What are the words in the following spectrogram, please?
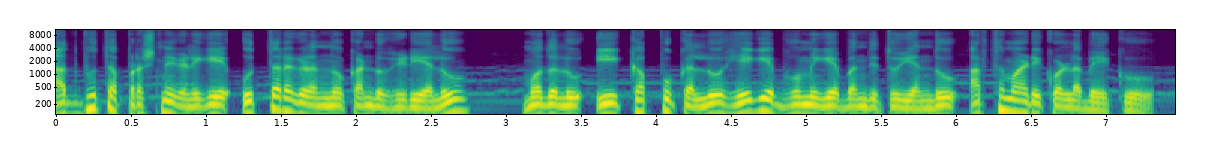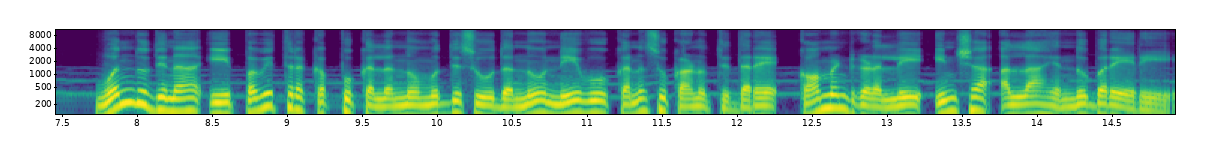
ಅದ್ಭುತ ಪ್ರಶ್ನೆಗಳಿಗೆ ಉತ್ತರಗಳನ್ನು ಕಂಡುಹಿಡಿಯಲು ಮೊದಲು ಈ ಕಪ್ಪು ಕಲ್ಲು ಹೇಗೆ ಭೂಮಿಗೆ ಬಂದಿತು ಎಂದು ಅರ್ಥಮಾಡಿಕೊಳ್ಳಬೇಕು. ಒಂದು ದಿನ ಈ ಪವಿತ್ರ ಕಪ್ಪು ಕಲ್ಲನ್ನು ಮುದ್ದಿಸುವುದನ್ನು ನೀವು ಕನಸು ಕಾಣುತ್ತಿದ್ದರೆ ಕಾಮೆಂಟ್ಗಳಲ್ಲಿ ಇನ್ಶಾ ಅಲ್ಲಾಹ್ ಎಂದು ಬರೆಯಿರಿ.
